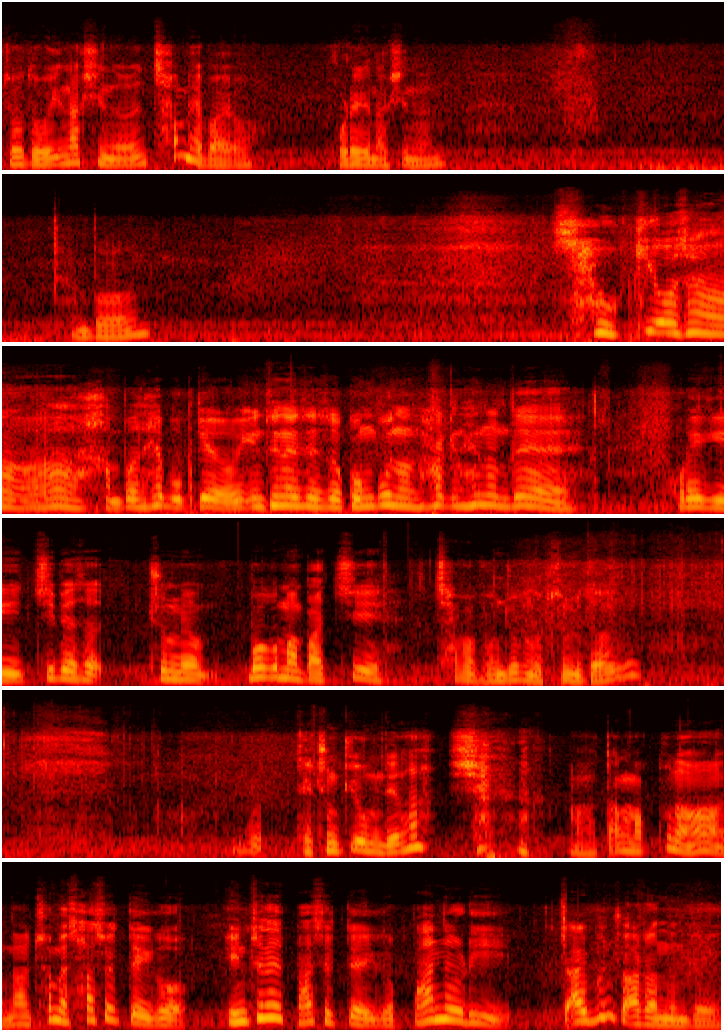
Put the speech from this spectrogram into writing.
저도 이 낚시는 처음 해봐요. 호래기 낚시는 한번 새우 끼워서 한번 해볼게요. 인터넷에서 공부는 하긴 했는데 호래기 집에서 주면 먹어만 봤지 잡아본 적은 없습니다. 뭐 대충 끼우면 되나? 아 딱 맞구나. 나 처음에 샀을 때 이거 인터넷 봤을 때 이거 바늘이 짧은 줄 알았는데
